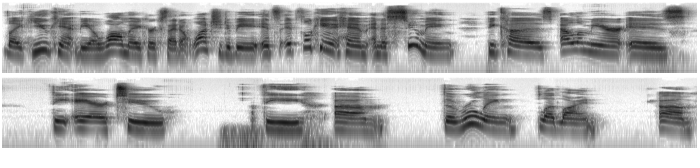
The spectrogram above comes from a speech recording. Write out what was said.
like you can't be a wall maker because I don't want you to be. It's it's looking at him and assuming because Ellimere is the heir to the um the ruling bloodline, um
